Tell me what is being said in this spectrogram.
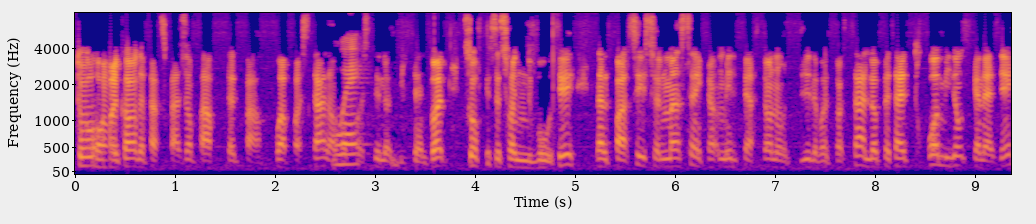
taux record de participation par peut-être par voie postale. On va poster notre bulletin de vote, sauf que ce sera une nouveauté. Dans le passé, seulement 50 000 personnes ont utilisé le vote postal. Là, peut-être 3 millions de Canadiens,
